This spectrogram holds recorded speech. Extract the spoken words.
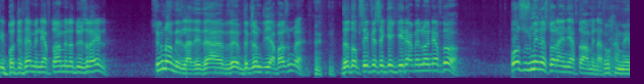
υποτιθέμενη αυτοάμυνα του Ισραήλ. Συγγνώμη δηλαδή, δεν, δεν ξέρουμε τι διαβάζουμε. δεν το ψήφισε και η κυρία Μελώνη αυτό. Πόσους μήνες τώρα είναι η αυτοάμυνα αυτή;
